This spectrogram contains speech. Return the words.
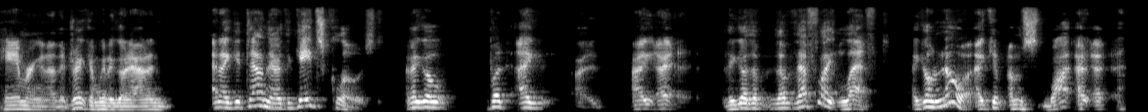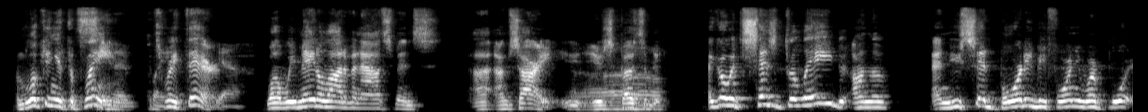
hammering another drink. I'm going to go down and, and I get down there. The gate's closed. And I go, but I, I, I, I they go, the, the, that flight left. I go, no, I can, I'm, why, I, I'm looking at the plane. the It's right there. Yeah. Well, we made a lot of announcements. Uh, I'm sorry. You- You're supposed to Oh. be. I go, it says delayed on the, and you said boarding before and you weren't board.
